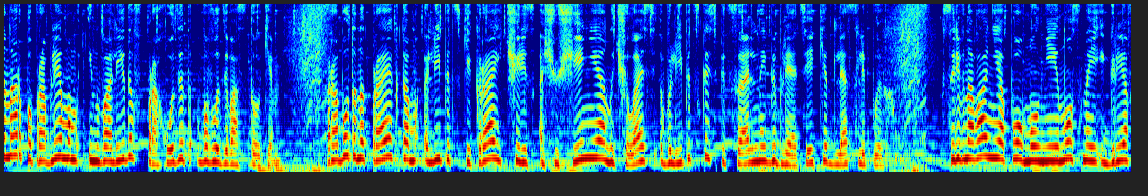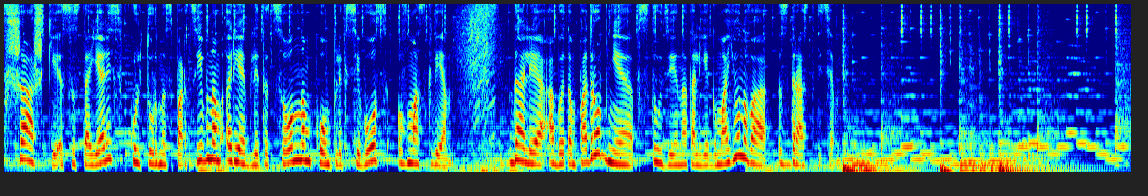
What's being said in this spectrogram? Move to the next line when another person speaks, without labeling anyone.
Семинар по проблемам инвалидов проходит во Владивостоке. Работа над проектом «Липецкий край через ощущения» началась в Липецкой специальной библиотеке для слепых. Соревнования по молниеносной игре в шашки состоялись в культурно-спортивном реабилитационном комплексе ВОЗ в Москве. Далее об этом подробнее в студии Наталья Гамаюнова. Здравствуйте! Здравствуйте!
